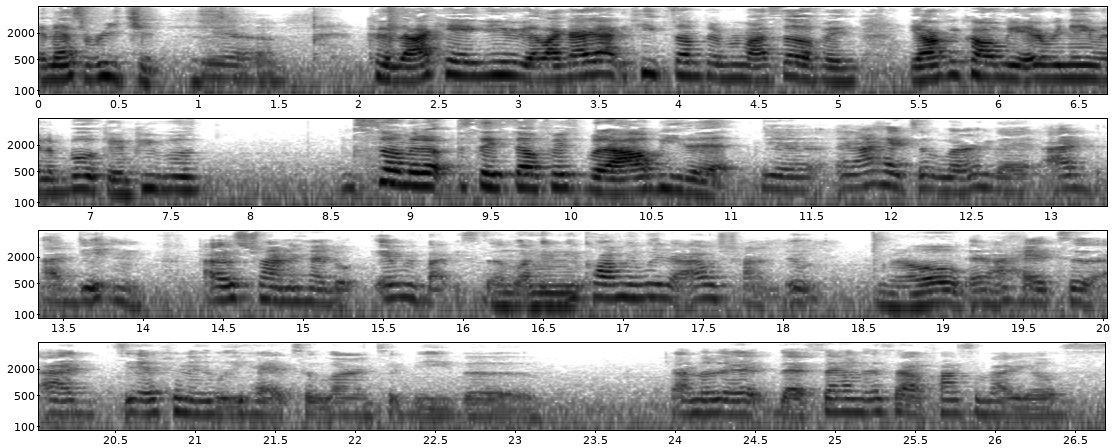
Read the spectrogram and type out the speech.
and that's reaching. Yeah. Cause I can't give you like I got to keep something for myself, and y'all can call me every name in the book, and people sum it up to say selfish, but I'll be that. Yeah, and I had to learn that. I I didn't. I was trying to handle everybody's stuff. Mm-hmm. Like if you mm-hmm. call me with it, I was trying to do it. No. And I had to. I definitely had to learn to be the. I know that that sound that's out. Find somebody else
